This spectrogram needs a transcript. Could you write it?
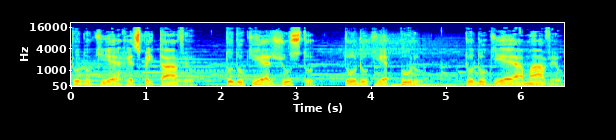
tudo o que é respeitável, tudo o que é justo, tudo o que é puro, tudo o que é amável,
